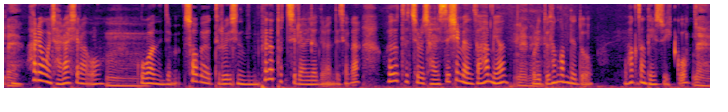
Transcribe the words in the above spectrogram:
네. 활용을 잘 하시라고. 음. 그건 이제 수업에 들으시는 분은 feather touch를 알려드렸는데 제가 feather touch로 잘 쓰시면서 하면 네네. 우리 또 성감대도 확장될 수 있고 네.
